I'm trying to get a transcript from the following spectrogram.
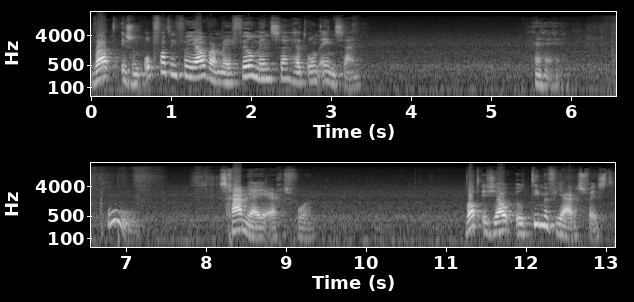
Wat is een opvatting van jou waarmee veel mensen het oneens zijn? Oeh. Schaam jij je ergens voor? Wat is jouw ultieme verjaardagsfeest?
